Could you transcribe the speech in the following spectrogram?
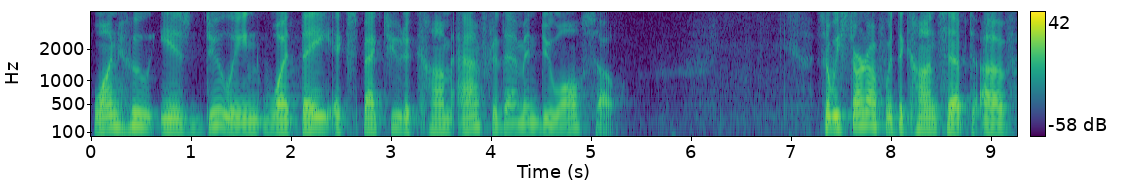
one who is doing what they expect you to come after them and do also. So we start off with the concept of,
